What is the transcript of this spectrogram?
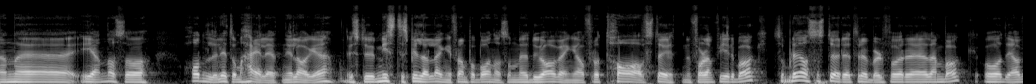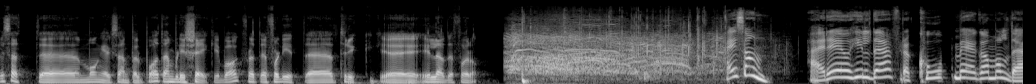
Men uh, igjen, da, så handler litt om helheten i laget. Hvis du mister spillere lenger fram på banen som du er avhengig av for å ta av støyten for de fire bak, så blir det altså større trøbbel for eh, dem bak. Og det har vi sett eh, mange eksempler på, at de blir shaky bak for at det er for lite trykk eh, i leddet foran. Hei sann! Her er jo Hilde fra Coop Mega Molde.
